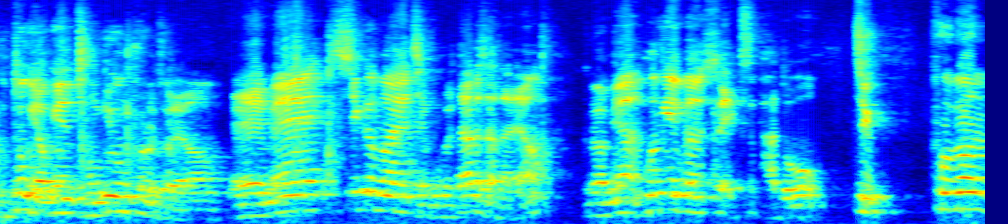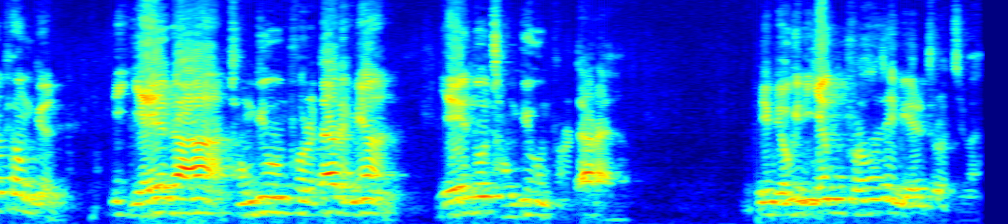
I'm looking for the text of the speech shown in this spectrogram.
보통 여기는 정규분포를 줘요. m의 시그마의 제곱을 따르잖아요. 그러면 확률 변수 x 봐도 즉 표본 평균 얘가 정규분포를 따르면 얘도 정규분포를 따라요. 여기는 이항분포로 선생님이 예를 들었지만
